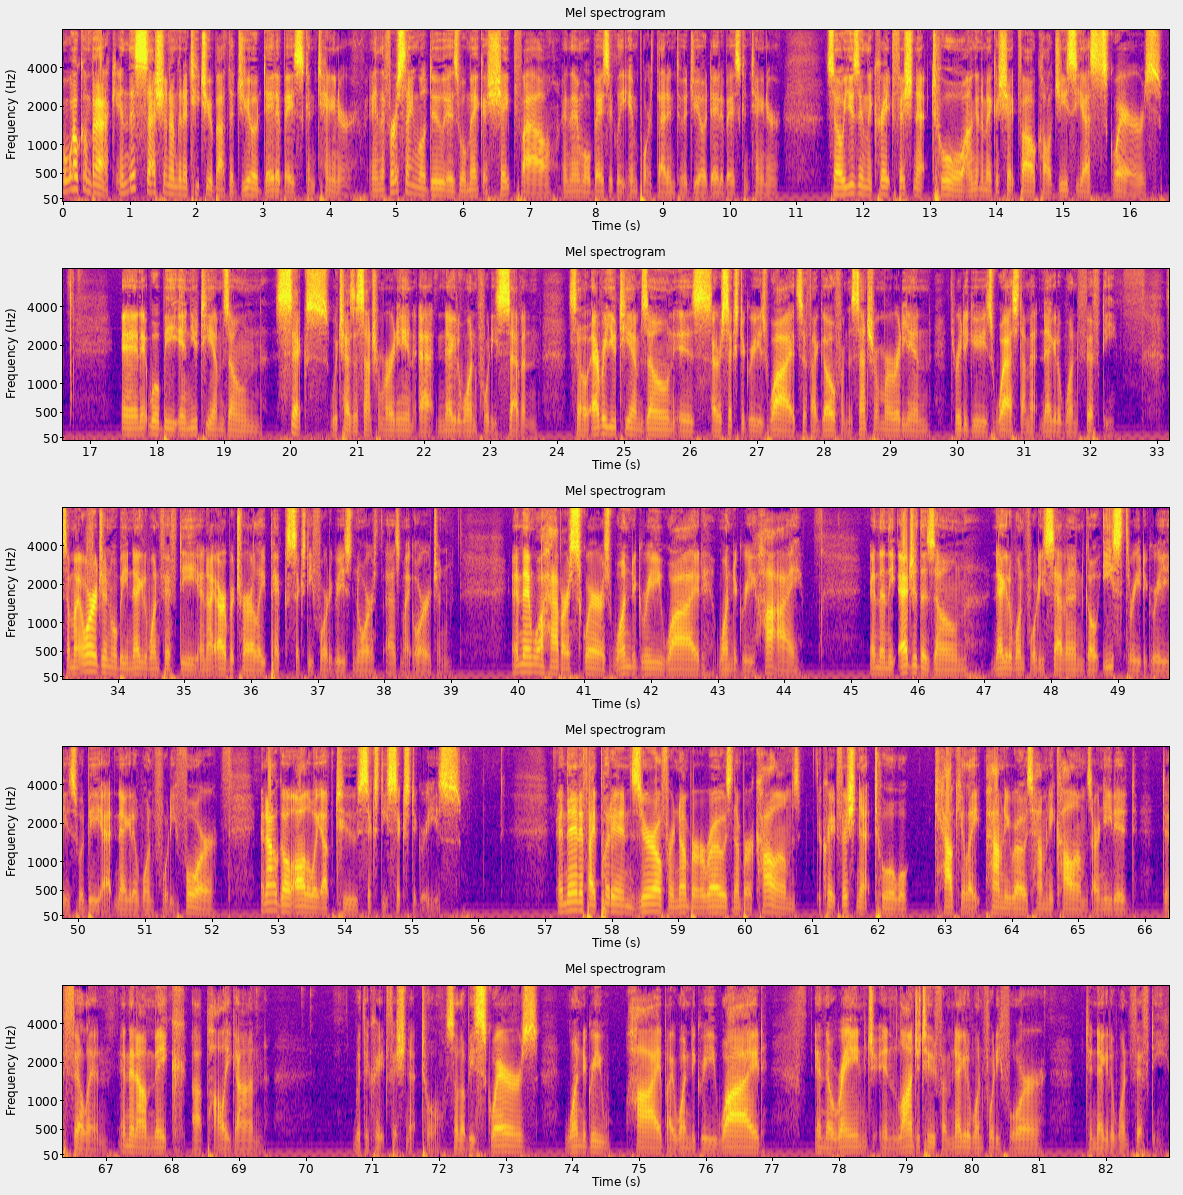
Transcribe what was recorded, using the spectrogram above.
Well, welcome back. In this session, I'm going to teach you about the geodatabase container. And the first thing we'll do is we'll make a shapefile, and then we'll basically import that into a geodatabase container. So using the Create Fishnet tool, I'm going to make a shapefile called GCS squares, and it will be in UTM zone 6, which has a central meridian at negative 147. So every UTM zone is or 6 degrees wide. So if I go from the central meridian 3 degrees west, I'm at negative 150. So my origin will be negative 150 and I arbitrarily pick 64 degrees north as my origin. And then we'll have our squares 1 degree wide, 1 degree high. And then the edge of the zone, negative 147, go east 3 degrees, would be at negative 144 and I'll go all the way up to 66 degrees. And then if I put in 0 for number of rows, number of columns, the Create Fishnet tool will calculate how many rows, how many columns are needed to fill in. And then I'll make a polygon with the Create Fishnet tool. So there'll be squares 1 degree high by 1 degree wide, and they'll range in longitude from negative 144 to negative 150.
